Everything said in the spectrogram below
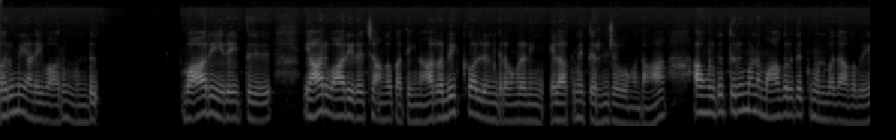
வறுமை அடைவாரும் உண்டு. வாரி இறைத்து யார் வாரி இறைச்சாங்க பார்த்தீங்கன்னா ரபிகால் என்கிறவங்கள நீங்க எல்லாருக்குமே தெரிஞ்சவங்க தான். அவங்களுக்கு திருமணம் ஆகிறதுக்கு முன்பதாகவே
